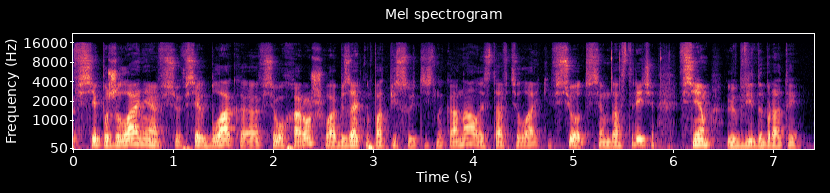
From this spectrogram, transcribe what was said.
все пожелания, все, всех благ, э, всего хорошего. Обязательно подписывайтесь на канал и ставьте лайки. Все, всем до встречи, всем любви, доброты.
